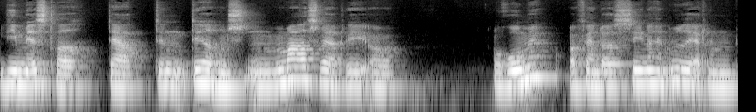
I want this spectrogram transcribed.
lige mestrede der. Den, det havde hun meget svært ved at, at rumme, og fandt også senere hen ud af, at hun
